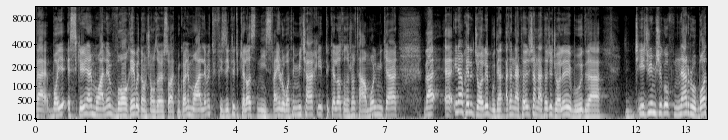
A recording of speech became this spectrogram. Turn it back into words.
و با یه screen یعنی معلم واقعی به دانش آموزا صحبت می‌کنه یعنی معلم تو physically تو کلاس نیست و این ربات میچرخید تو کلاس دانش آموز تعامل می‌کرد و اینم خیلی جالب بود حتی نتایجش هم نتایج جالبی بود و یه جوری میشه گفت نه ربات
